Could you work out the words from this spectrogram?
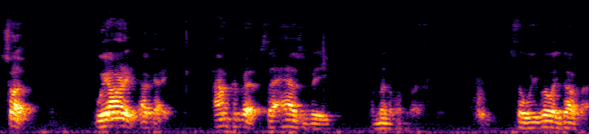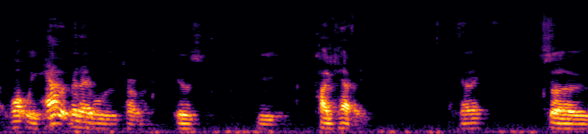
So, we already, okay, I'm convinced that has to be a minimum there. So we've really done that. What we haven't been able to determine is the concavity. Okay? So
